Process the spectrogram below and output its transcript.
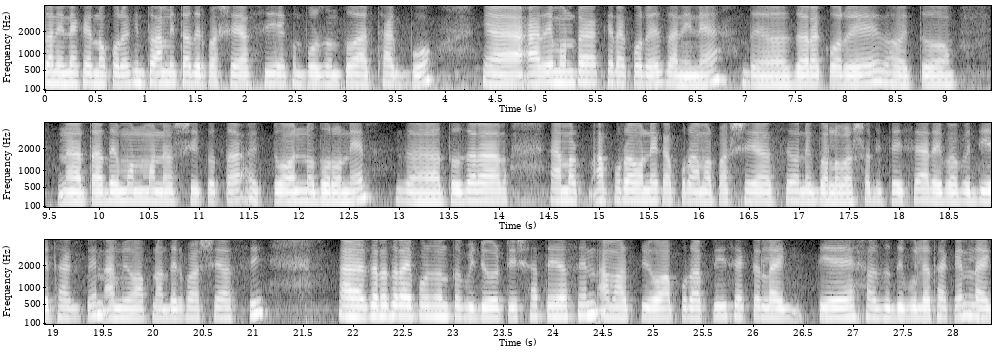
জানি না কেন করে, কিন্তু আমি তাদের পাশে আছি, এখন পর্যন্ত আর থাকব। আর এমনটা কেরা করে জানি না। যারা করে, হয়তো তাদের মন মানসিকতা একটু অন্য ধরনের। তো যারা আমার আপুরা, অনেক আপুরা আমার পাশে আছে, অনেক ভালোবাসা দিতেছে, আর এভাবে দিয়ে থাকবেন, আমিও আপনাদের পাশে আছি। আর যারা যারা এই পর্যন্ত ভিডিওটির সাথে আছেন, আমার প্রিয় আপুরা প্লিজ একটা লাইক দিয়ে যদি বলে থাকেন লাইক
